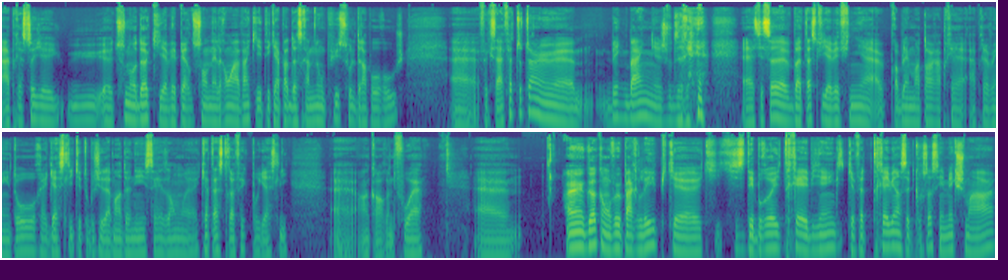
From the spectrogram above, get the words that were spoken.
Après ça, il y a eu Tsunoda qui avait perdu son aileron avant, qui était capable de se ramener au puits sous le drapeau rouge. Euh, fait que ça a fait tout un euh, bing bang, je vous dirais. Euh, c'est ça, Bottas lui avait fini à problème moteur après, après 20 tours. Gasly qui est obligé d'abandonner, saison catastrophique pour Gasly. Encore une fois. Un gars qu'on veut parler puis qui, qui se débrouille très bien, qui a fait très bien dans cette course-là, c'est Mick Schumacher.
